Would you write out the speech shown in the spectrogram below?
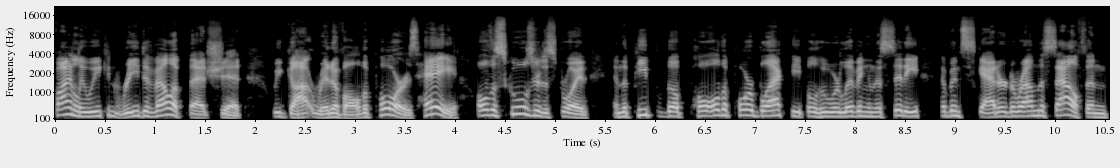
finally we can redevelop that shit. We got rid of all the poors. Hey all the schools are destroyed. And the people the all the poor black people who were living in the city have been scattered around the south. And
